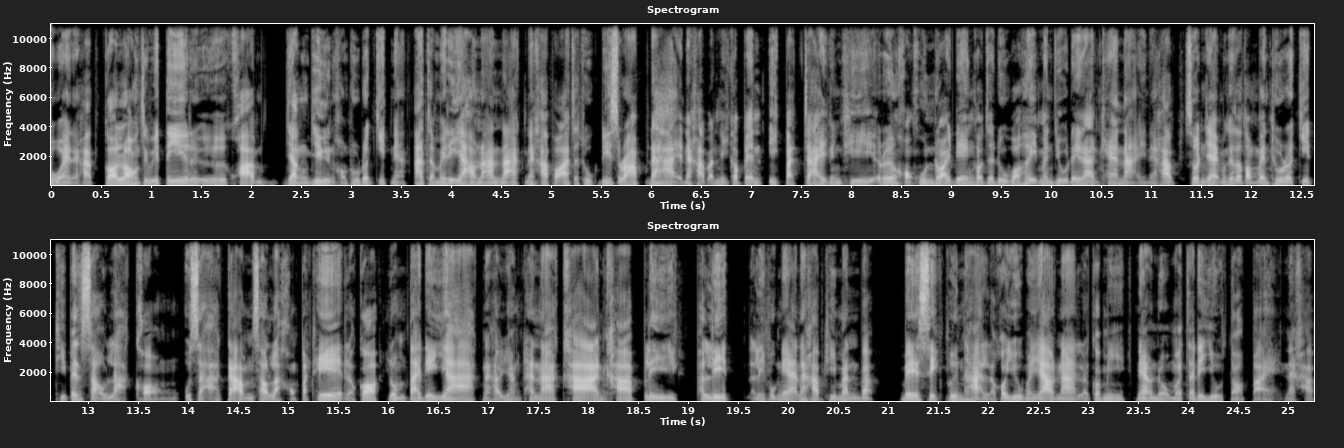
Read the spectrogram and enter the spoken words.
ด้วยนะครับ ก็ longevity หรือความยั่งยืนของธุรกิจเนี่ยอาจจะไม่ได้ยาวนานนักนะครับ เพราะอาจจะถูก disrupt ได้นะครับ อันนี้ก็เป็นอีกปัจจัยหนึ่งที่เรื่องของหุ้นรอยเด้งเขาจะดูว่าเฮ้ยมันอยู่ได้นานแค่ไหนนะครับ ส่วนใหญ่มันก็จะต้องเป็นธุรกิจที่เป็นเสาหลักของอุตสาหกรรม เสาหลักของประเทศ แล้วก็ล้มตายได้ยากนะครับ อย่างธนาคารค้าปลีกผลิตอะไรพวกนี้นะครับที่มันแบบ เบสิกพื้นฐานแล้วก็อยู่มายาวนาน แล้วก็มีแนวโน้มว่าจะได้อยู่ต่อไปนะครับ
